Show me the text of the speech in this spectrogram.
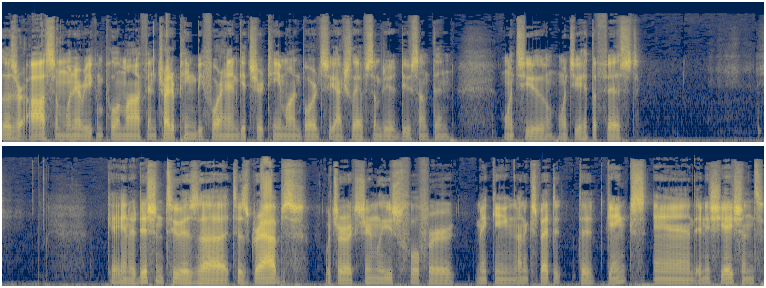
those are awesome whenever you can pull them off and try to ping beforehand get your team on board so you actually have somebody to do something once you once you hit the fist okay in addition to his uh, to his grabs which are extremely useful for making unexpected ganks and initiations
